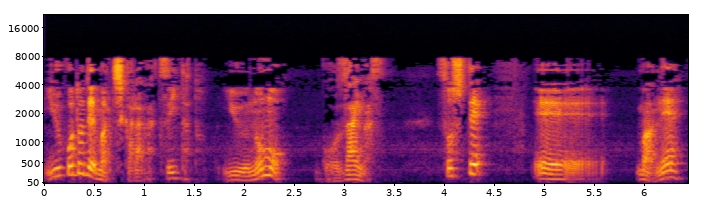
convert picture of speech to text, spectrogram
ー、いうことで、まあ力がついたというのもございます。そして、えー、まあね、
